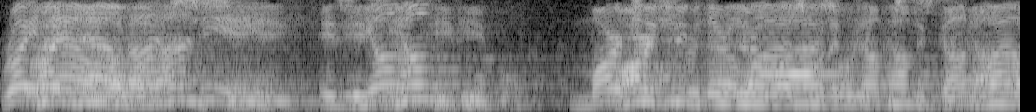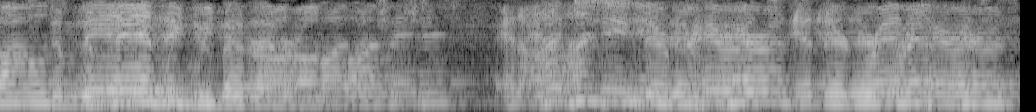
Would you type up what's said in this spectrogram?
Right now, what I'm seeing is young people marching for their lives when it comes to gun violence, demanding we do better on climate change, and I'm seeing their parents and their grandparents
